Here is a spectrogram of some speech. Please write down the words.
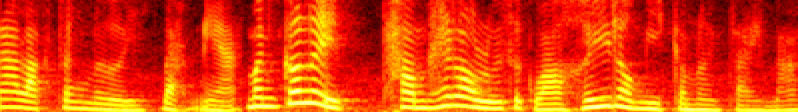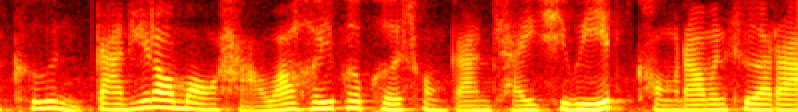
น่ารักจังเลยแบบเนี้ยมันก็เลยทำให้เรารู้สึกว่าเฮ้ยเรามีกำลังใจมากขึ้น การที่เรามองหาว่าเฮ้ยเพอร์เพสของการใช้ชีวิตของเรามันคืออะไร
